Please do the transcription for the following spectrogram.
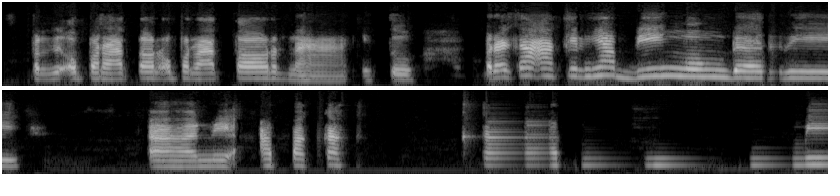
seperti operator-operator. Nah, itu. Mereka akhirnya bingung dari eh, nih apakah kami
